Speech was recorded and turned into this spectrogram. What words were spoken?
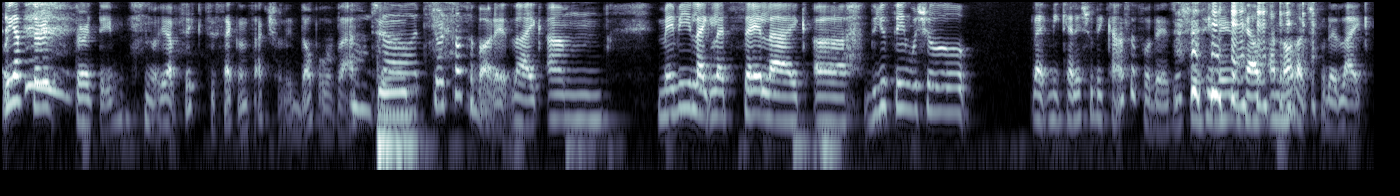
We have 30, 30 no, we have 60 seconds actually double of that Oh, to God. your thoughts about it like um maybe like let's say like uh do you think we should like Michele should be cancelled for this you should even help acknowledge for the like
